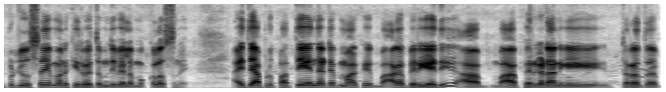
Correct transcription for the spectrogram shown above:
ఇప్పుడు చూస్తే మనకి ఇరవై తొమ్మిది వేల మొక్కలు వస్తున్నాయి. అయితే అప్పుడు పత్తి ఏంటంటే మాకు బాగా పెరిగేది. ఆ బాగా పెరగడానికి తర్వాత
